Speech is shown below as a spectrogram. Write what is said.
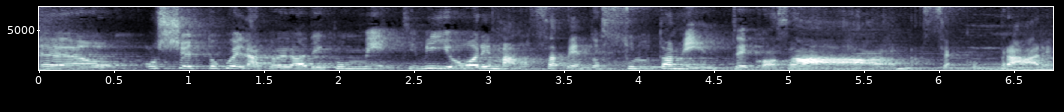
eh, ho, scelto quella che aveva dei commenti migliori ma non sapendo assolutamente cosa andassi a comprare.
